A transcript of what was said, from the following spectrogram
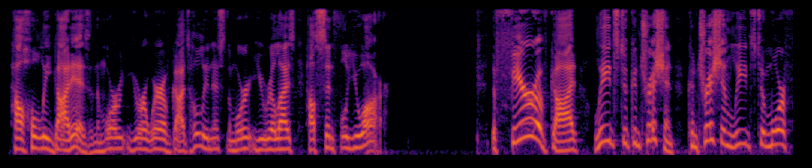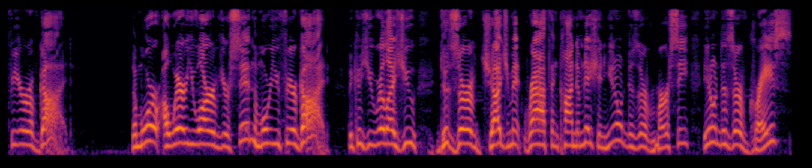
how holy God is, and the more you're aware of God's holiness, the more you realize how sinful you are. The fear of God leads to contrition. Contrition leads to more fear of God. The more aware you are of your sin, the more you fear God because you realize you deserve judgment, wrath, and condemnation. You don't deserve mercy, you don't deserve grace.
